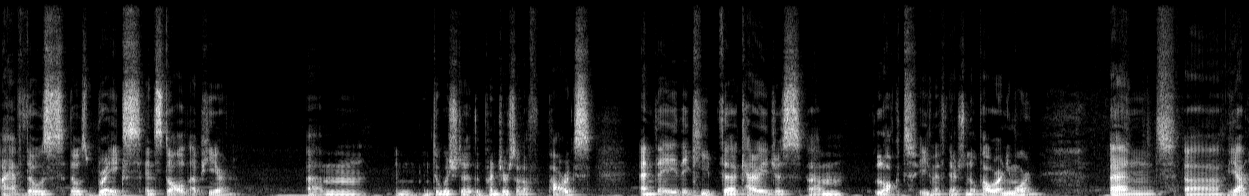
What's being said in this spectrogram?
I have those those brakes installed up here, um, in, into which the, the printer sort of parks, and they they keep the carriages um, locked even if there's no power anymore. And uh, yeah,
